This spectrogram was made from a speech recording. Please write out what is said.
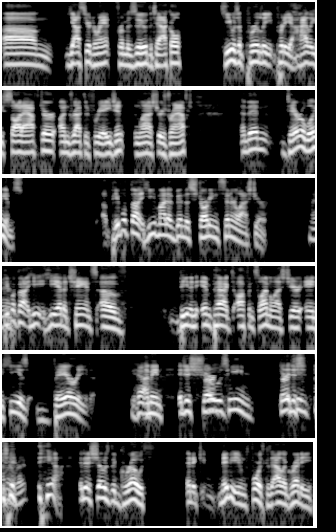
Um, Yasir Durant from Mizzou, the tackle. He was a pretty, pretty highly sought after undrafted free agent in last year's draft. And then Daryl Williams. Uh, people thought he might have been the starting center last year. Man. People thought he he had a chance of being an impact offensive lineman last year, and he is buried. yeah. I mean, it just third shows team, third team, just- center, right? yeah, it just shows the growth, and it maybe even fourth because Allegretti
